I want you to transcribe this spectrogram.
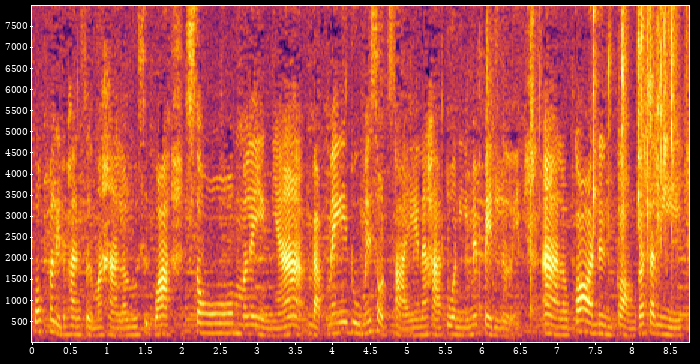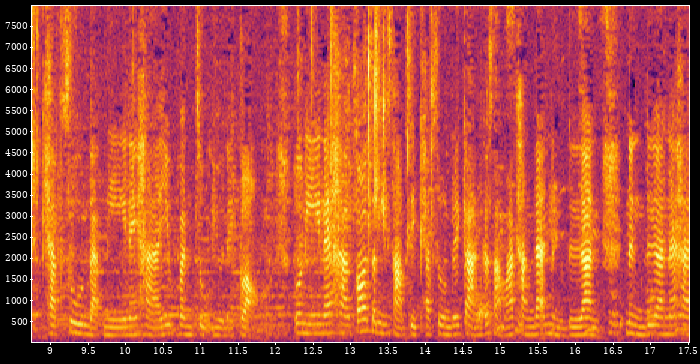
พวกผลิตภัณฑ์เสริมอาหารแล้วรู้สึกว่าโซมอะไรอย่างเงี้ยแบบไม่ดูไม่สดใสนะคะ ตัวนี้ไม่เป็นเลยอ่าแล้วก็ 1 กล่องก็จะมีแคปซูลแบบนี้นะคะอยู่บรรจุอยู่ในกล่อง ตัวนี้นะคะก็จะมี 30 แคปซูลด้วยกัน ก็สามารถทานได้ 1 เดือน 1 เดือนนะคะ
